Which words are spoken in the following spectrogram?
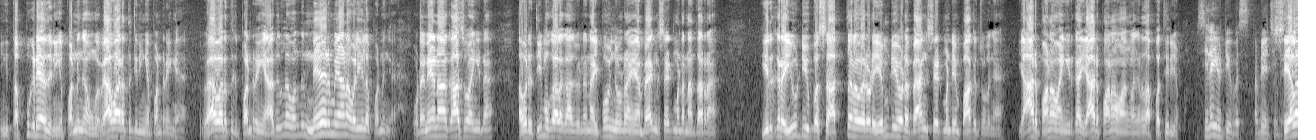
நீங்கள் தப்பு கிடையாது. நீங்கள் பண்ணுங்கள் உங்கள் வியாபாரத்துக்கு நீங்கள் பண்ணுறீங்க வியாபாரத்துக்கு பண்ணுறீங்க அதில் வந்து நேர்மையான வழியில் பண்ணுங்கள் உடனே நான் காசு வாங்கிட்டேன். அவர் திமுகவில் காசு வாங்கிட்டேன் நான் இப்போவும் சொல்கிறேன் என் பேங்க் ஸ்டேட்மெண்ட்டை நான் தர்றேன். இருக்கிற யூடியூபர்ஸ் அத்தனை பேரோட எம்டியோட பேங்க் ஸ்டேட்மெண்ட்டையும் பார்க்க சொல்லுங்க. யார் பணம் வாங்கியிருக்கா யார் பணம் வாங்கலங்கிறது அப்போ தெரியும். சில யூடியூபர்ஸ் அப்படி வச்சு சில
